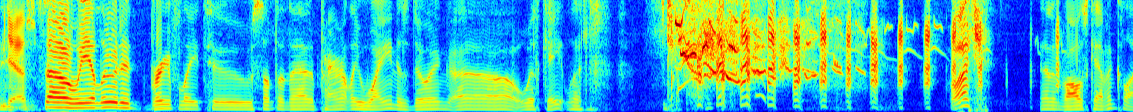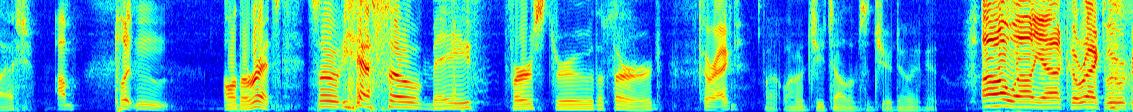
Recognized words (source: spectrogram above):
Yes. so we alluded briefly to something that apparently Wayne is doing uh, with Caitlyn. What? It involves Kevin Clash I'm putting. on the Ritz. So yeah, so May first through the third. Correct. Well, why don't you tell them since you're doing it? Oh well, yeah, correct. We were.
